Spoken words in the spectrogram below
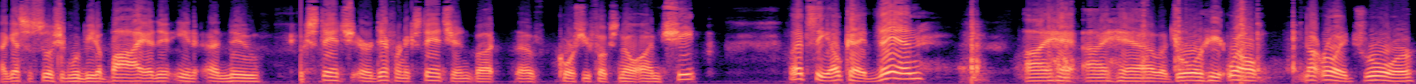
I guess the solution would be to buy a, you know, a new extension or different extension, but of course you folks know I'm cheap. Let's see. Okay, then I ha- I have a drawer here. Well, not really a drawer.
